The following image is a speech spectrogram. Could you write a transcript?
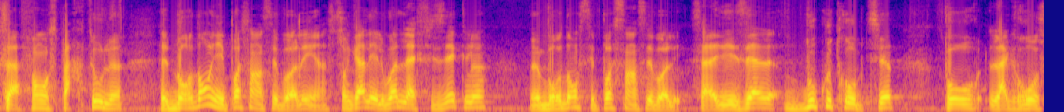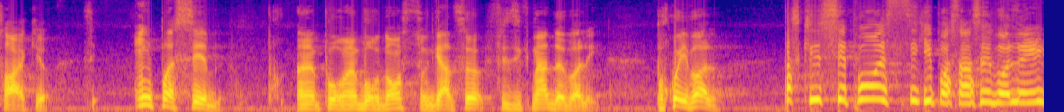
ça fonce partout. Là. Le bourdon, il n'est pas censé voler. hein. Si tu regardes les lois de la physique, là, un bourdon, c'est pas censé voler. Ça a des ailes beaucoup trop petites pour la grosseur qu'il a. C'est impossible pour un, bourdon, si tu regardes ça physiquement, de voler. Pourquoi il vole? Parce qu'il sait pas si qu'il n'est pas censé voler.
